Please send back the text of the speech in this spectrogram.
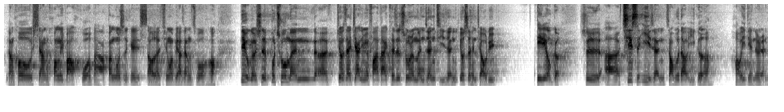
然后想放一把火把办公室给烧了，千万不要这样做哈。第五个是不出门呃就在家里面发呆，可是出了门人挤人又是很焦虑。第六个是呃七十亿人找不到一个好一点的人，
